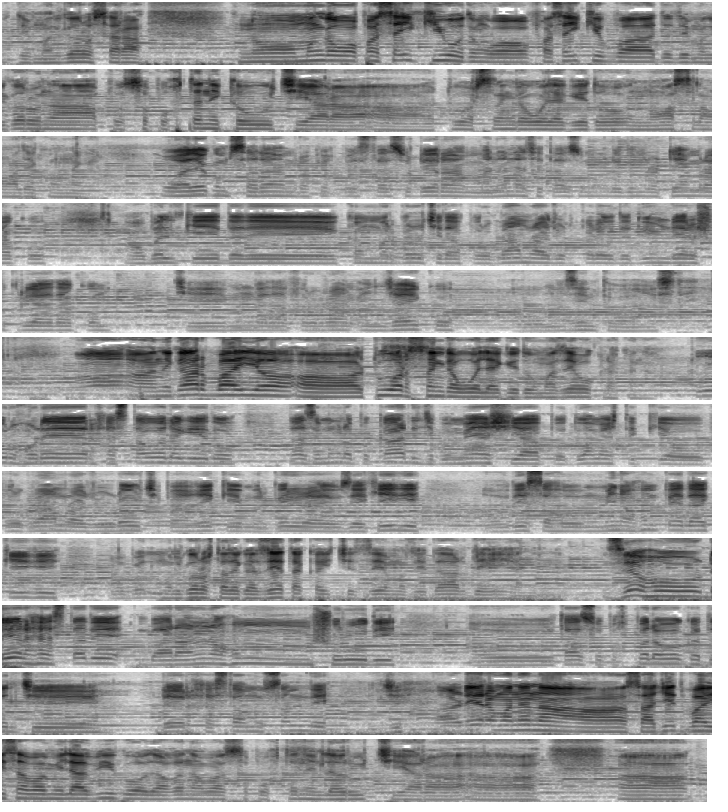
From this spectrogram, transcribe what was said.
د ملګرو سره نو موږ واپسۍ کیو د واپسۍ کې به د دې ملګرو نه په څه پوښتنې کوو چې یاره ټور څنګه ولګېدو نو السلام علیکم نګر وعلیکم سلام رفیق به تاسو ډیره مننه چې تاسو موږ له دومره ټایم راکو او بلکې د دې کم مرګرو چې دا پروګرام را جوړ کړو د دوی ډیره شکریا ادا کوم چې موږ دا پروګرام انجوای کو مزین ته واغسته نګار بای ټور څنګه ولګېدو مزه وکړه کنه ټور خو ډېر خسته ولګېدو دا زموږ په کار دي چې په میاش یا په دوه میاشتې کې یو پروګرام را جوړو چې په هغه کې مرګري را یو ځای کیږي او دې سه مینه هم پیدا کیږي او بل ملګرو ته لګه زیاته کوي چې زه مزیدار دی یعنی زه هو ډېر خسته دی بارانونه هم شروع دي او تاسو په خپل وکتل چې ډیر خسته موسم دی جی ډیر مننه ساجد بای صاحب ملاوی ګو دغه نه واسه پښتنې لرو چې را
